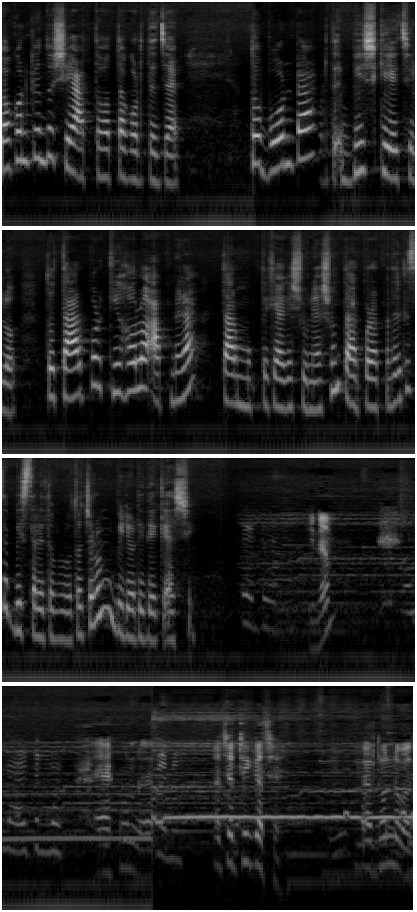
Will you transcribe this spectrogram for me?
তখন কিন্তু সে আত্মহত্যা করতে যায়। তো বোনটা বিষ খেয়েছিল। তো তারপর কি হলো আপনারা তার মুখ থেকে আগে শুনে আসুন তারপর আপনাদের কাছে বিস্তারিত বলব। তো চলুন ভিডিওটি দেখে আসি। কি নাম? এখন আচ্ছা ঠিক আছে। হ্যাঁ, ধন্যবাদ।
